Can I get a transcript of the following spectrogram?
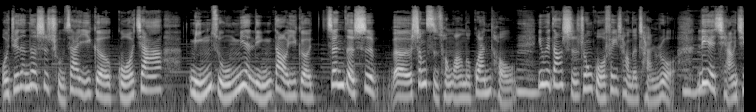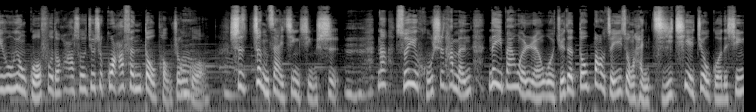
我觉得那是处在一个国家。民族面临到一个真的是呃生死存亡的关头，嗯，因为当时中国非常的孱弱，嗯、列强几乎用国父的话说就是瓜分豆剖中国。哦是正在进行式，那所以胡适他们那一班文人，我觉得都抱着一种很急切救国的心，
